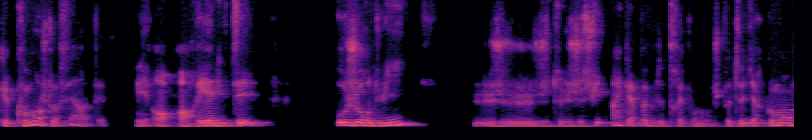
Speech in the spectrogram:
que, comment je dois faire en fait? Et en réalité, aujourd'hui, je, suis incapable de te répondre. Je peux te dire comment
